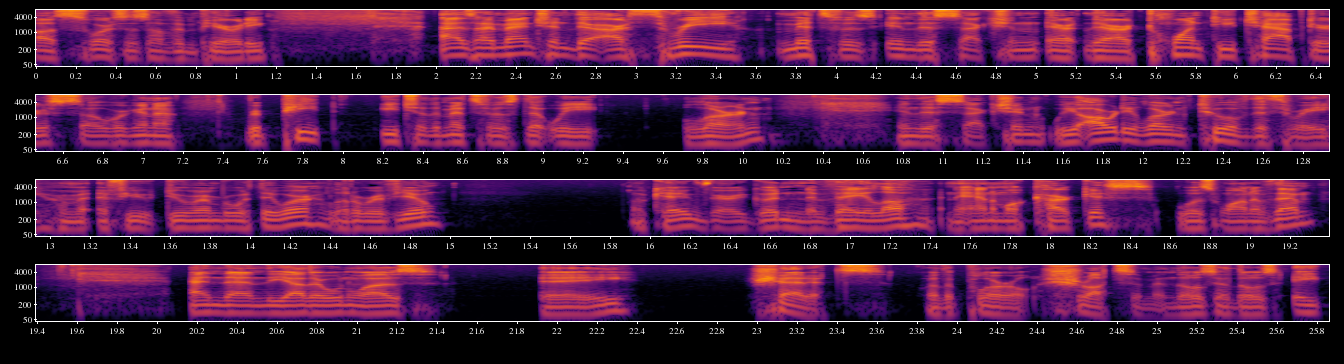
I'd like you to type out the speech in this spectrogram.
uh, sources of impurity. As I mentioned, there are three mitzvahs in this section. There, there are 20 chapters, so we're going to repeat each of the mitzvahs that we learn in this section. We already learned two of the three. If you do remember what they were, a little review. Okay, very good. Nevela, an animal carcass, was one of them. And then the other one was a sheretz, or the plural, shrotzim. And those are those eight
